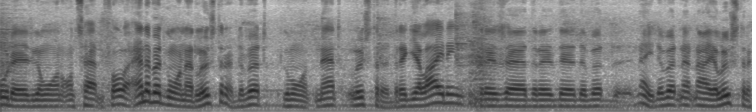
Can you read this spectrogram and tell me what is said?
woede is gewoon ontzettend vol. En er wordt gewoon net luisteren. Er wordt gewoon net luisteren. Er je leiding. Er, is, uh, er, er, er, wordt, nee, er wordt net naar je luisteren.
